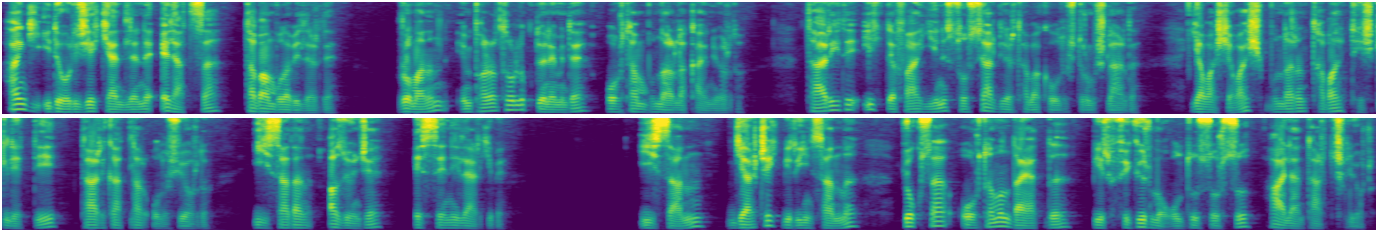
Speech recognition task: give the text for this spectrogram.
Hangi ideolojiye kendilerine el atsa taban bulabilirdi. Roma'nın imparatorluk döneminde ortam bunlarla kaynıyordu. Tarihte ilk defa yeni sosyal bir tabaka oluşturmuşlardı. Yavaş yavaş bunların taban teşkil ettiği tarikatlar oluşuyordu. İsa'dan az önce Esseniler gibi. İsa'nın gerçek bir insan mı yoksa ortamın dayattığı bir figür mü olduğu sorusu halen tartışılıyor.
